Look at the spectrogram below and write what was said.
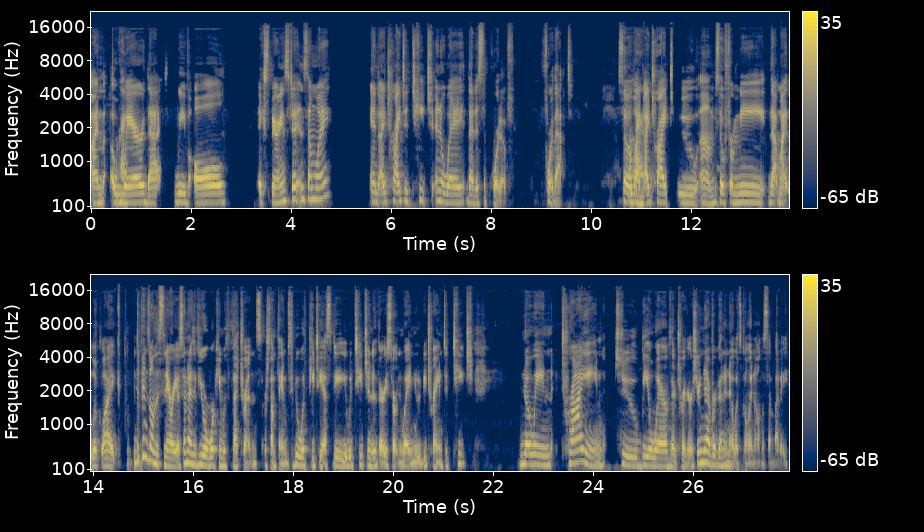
i'm aware okay. that we've all experienced it in some way and i try to teach in a way that is supportive for that so okay. like I try to um so for me that might look like it depends on the scenario. Sometimes if you were working with veterans or something, people with PTSD, you would teach in a very certain way and you would be trained to teach knowing trying to be aware of their triggers. You're never going to know what's going on with somebody,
